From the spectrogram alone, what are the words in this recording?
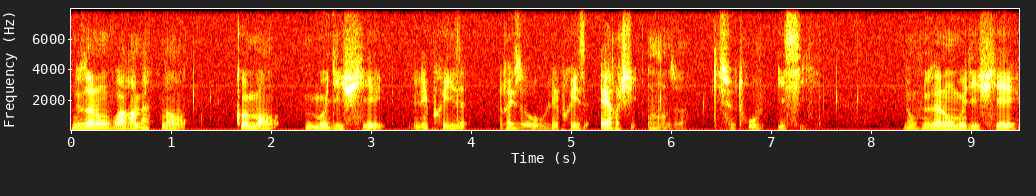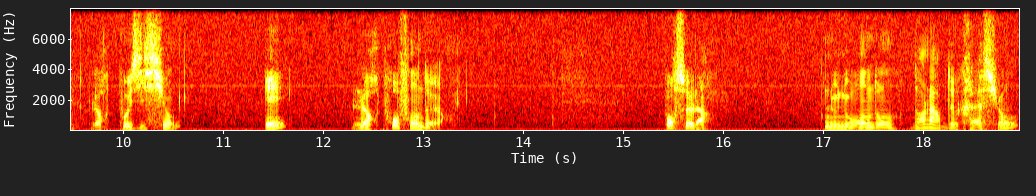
Nous allons voir maintenant comment modifier les prises réseau, les prises RJ11 qui se trouvent ici. Donc nous allons modifier leur position et leur profondeur. Pour cela, nous nous rendons dans l'arbre de création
